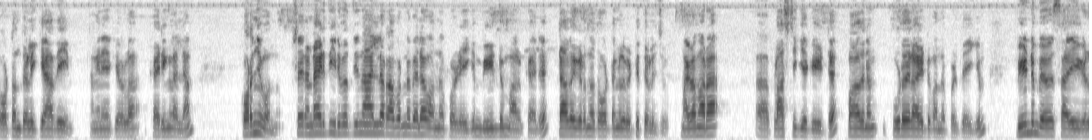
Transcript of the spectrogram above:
തോട്ടം തെളിക്കാതെയും അങ്ങനെയൊക്കെയുള്ള കാര്യങ്ങളെല്ലാം കുറഞ്ഞു വന്നു. പക്ഷേ രണ്ടായിരത്തി ഇരുപത്തിനാലിലെ റബ്ബറിന് വില വന്നപ്പോഴേക്കും വീണ്ടും ആൾക്കാർ ഇട്ടാതെ കിടന്ന തോട്ടങ്ങൾ വെട്ടിത്തെളിച്ചു. മഴമറ പ്ലാസ്റ്റിക് ഒക്കെ ഇട്ട് ഉത്പാദനം കൂടുതലായിട്ട് വന്നപ്പോഴത്തേക്കും വീണ്ടും വ്യവസായികൾ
